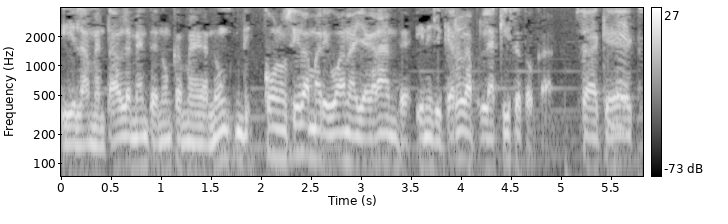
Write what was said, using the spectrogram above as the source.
y lamentablemente nunca me conocí la marihuana ya grande y ni siquiera la, quise tocar. O sea que...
